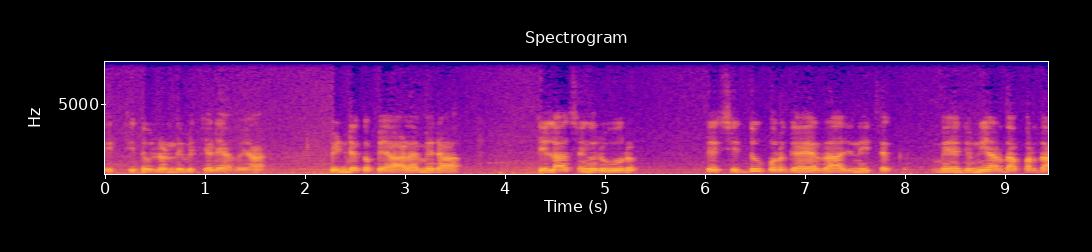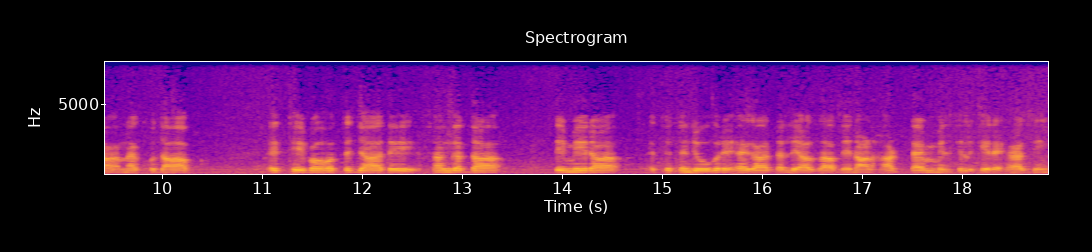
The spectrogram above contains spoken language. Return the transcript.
ਇੱਥੇ ਅੰਦੋਲਨ ਦੇ ਵਿੱਚ ਚੜਿਆ ਹੋਇਆ। ਪਿੰਡ ਕਪਿਆਲ ਹੈ ਮੇਰਾ, ਜ਼ਿਲ੍ਹਾ ਸੰਗਰੂਰ ਤੇ ਸਿੱਧੂਪੁਰ ਗੈਰ ਰਾਜਨੀਤਿਕ। ਮੈਂ ਜੂਨੀਅਰ ਦਾ ਪ੍ਰਧਾਨ ਹਾਂ ਖੁਦਾਬ ਇੱਥੇ ਬਹੁਤ ਜ਼ਿਆਦਾ ਸੰਗਤ ਦਾ ਤੇ ਮੇਰਾ ਇੱਥੇ ਸੰਯੋਗ ਰਿਹਾ ਹੈਗਾ ਡੱਲੇਵਾਲ ਸਾਹਿਬ ਦੇ ਨਾਲ ਹਰ ਟਾਈਮ ਮਿਲ ਜੁਲ ਕੇ ਰਿਹਾ ਸੀ।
